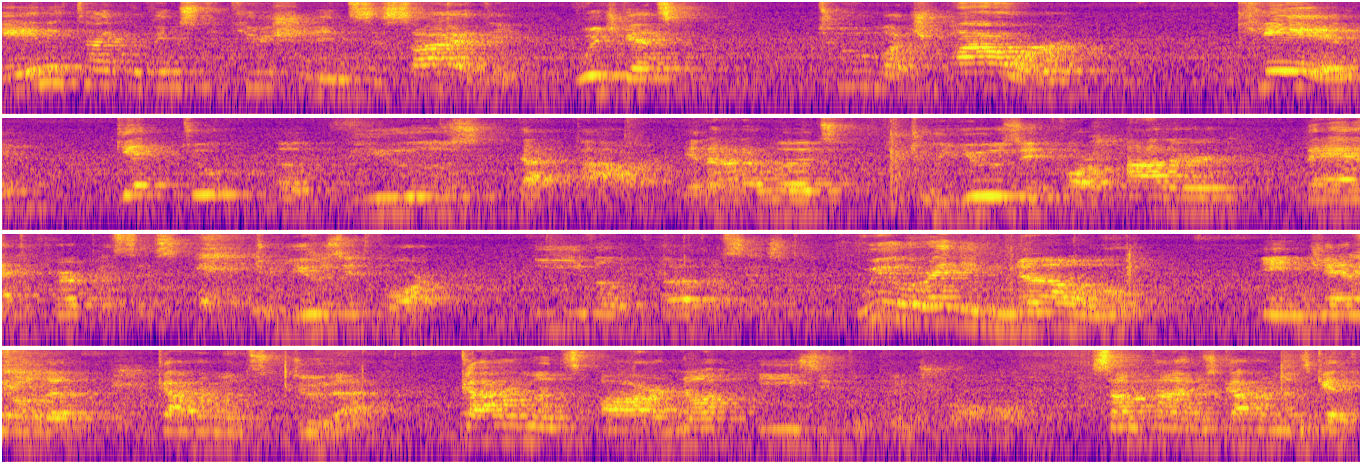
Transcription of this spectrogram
any type of institution in society which gets too much power can get to abuse that power. In other words, to use it for other bad purposes, to use it for evil purposes. We already know in general that governments do that. Governments are not easy to control. Sometimes governments get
